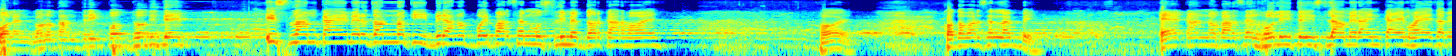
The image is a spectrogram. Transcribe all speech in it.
বলেন গণতান্ত্রিক পদ্ধতিতে ইসলাম কায়েমের জন্য কি বিরানব্বই পার্সেন্ট মুসলিমের দরকার হয়? হয়। কত পার্সেন্ট লাগবে? একান্ন পার্সেন্ট হলেই তো ইসলামের আইন কায়েম হয়ে যাবে,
